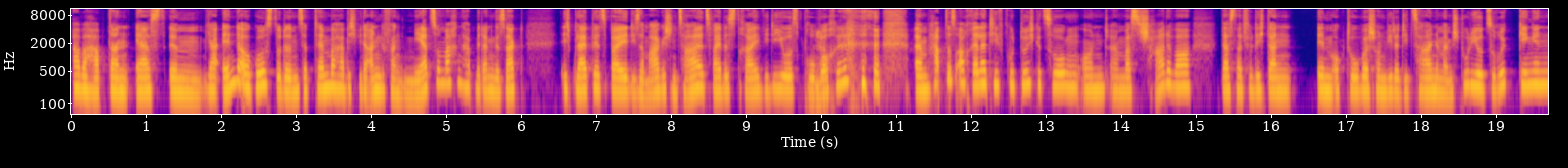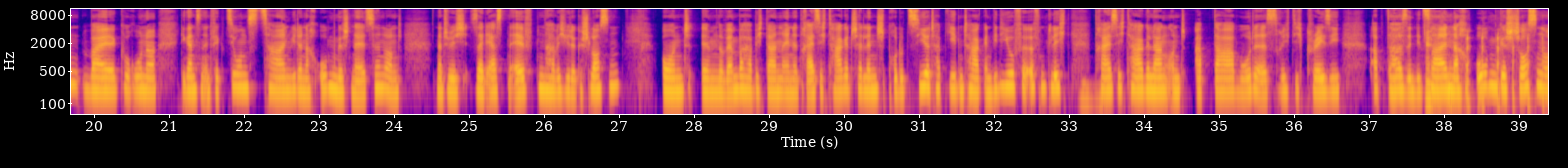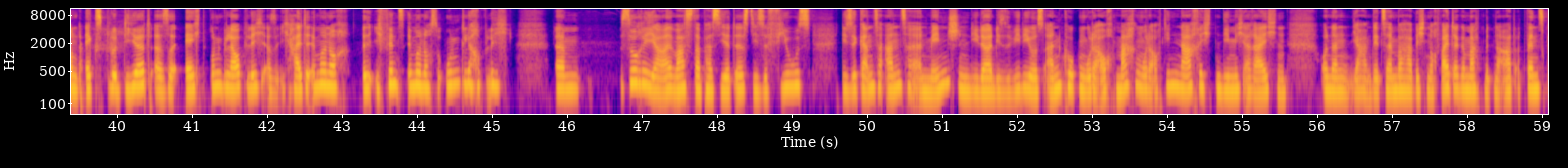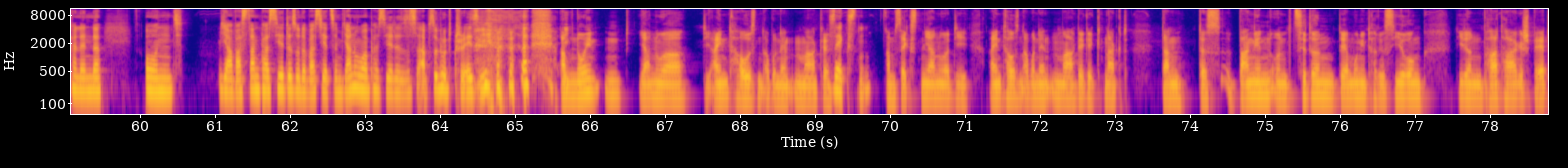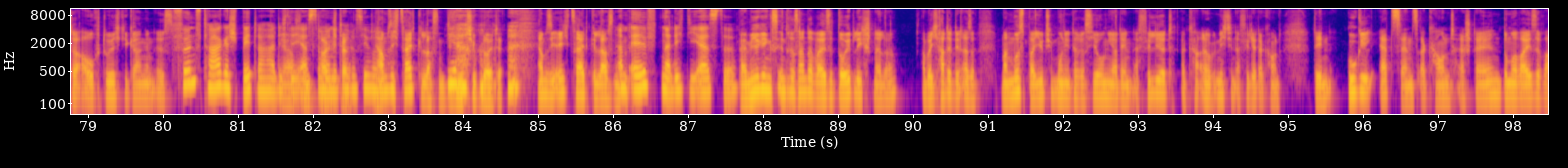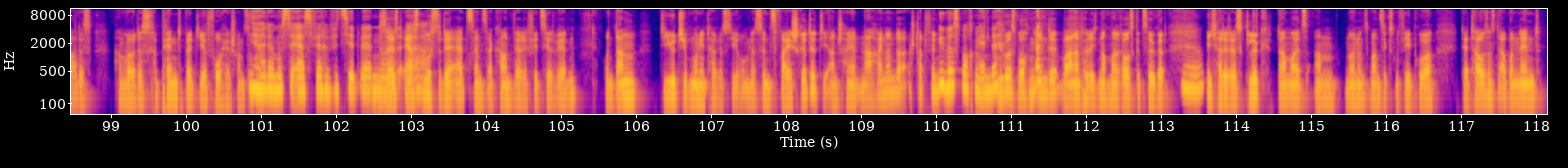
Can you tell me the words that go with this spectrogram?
aber habe dann erst im ja, Ende August oder im September habe ich wieder angefangen, mehr zu machen, habe mir dann gesagt, ich bleibe jetzt bei dieser magischen Zahl, zwei bis drei Videos pro ja. Woche. ähm, habe das auch relativ gut durchgezogen und ähm, was schade war, dass natürlich dann im Oktober schon wieder die Zahlen in meinem Studio zurückgingen, weil Corona die ganzen Infektionszahlen wieder nach oben geschnellt sind. Und natürlich seit 1.11. habe ich wieder geschlossen. Und im November habe ich dann eine 30-Tage-Challenge produziert, habe jeden Tag ein Video veröffentlicht, 30 mhm. Tage lang. Und ab da wurde es richtig crazy. Ab da sind die Zahlen nach oben geschossen und explodiert. Also echt unglaublich. Also ich halte immer noch, ich finde es immer noch so unglaublich, ähm, surreal, was da passiert ist. Diese Views, diese ganze Anzahl an Menschen, die da diese Videos angucken oder auch machen oder auch die Nachrichten, die mich erreichen. Und dann, ja, im Dezember habe ich noch weitergemacht mit einer Art Adventskalender. Und ja, was dann passiert ist oder was jetzt im Januar passiert ist, ist absolut crazy. Am 9. Januar die 1000 Abonnentenmarke. 6. Am 6. Januar die 1000 Abonnentenmarke geknackt dann das Bangen und Zittern der Monetarisierung, die dann ein paar Tage später auch durchgegangen ist. Fünf Tage später hatte ich ja, die erste Tage Monetarisierung. Später. Die haben sich Zeit gelassen, die ja. YouTube-Leute. Die haben sich echt Zeit gelassen. Am 11. hatte ich die erste. Bei mir ging es interessanterweise deutlich schneller. Aber ich hatte den, also man muss bei YouTube-Monetarisierung ja den Affiliate-Account, äh, nicht den Affiliate-Account, den Google AdSense-Account erstellen. Dummerweise war das, haben wir das verpennt bei dir vorher schon. So ja, der musste erst verifiziert werden. Das heißt, und, erst äh, musste der AdSense-Account verifiziert werden und dann die YouTube-Monetarisierung. Das sind zwei Schritte, die anscheinend nacheinander stattfinden. Übers Wochenende. Übers Wochenende war natürlich nochmal rausgezögert. Ja. Ich hatte das Glück, damals am 29. Februar der tausendste Abonnent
